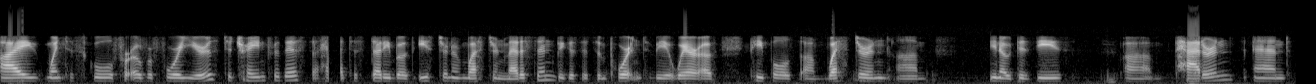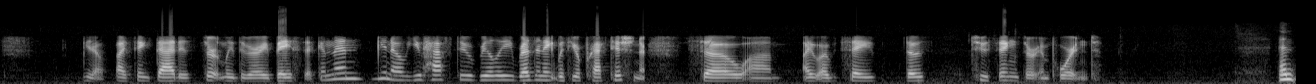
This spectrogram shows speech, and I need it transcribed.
I went to school for over four years to train for this. I had to study both Eastern and Western medicine because it's important to be aware of people's um, Western, um, you know, disease um, patterns and you know, I think that is certainly the very basic. And then, you know, you have to really resonate with your practitioner. So um, I, I would say those two things are important. And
